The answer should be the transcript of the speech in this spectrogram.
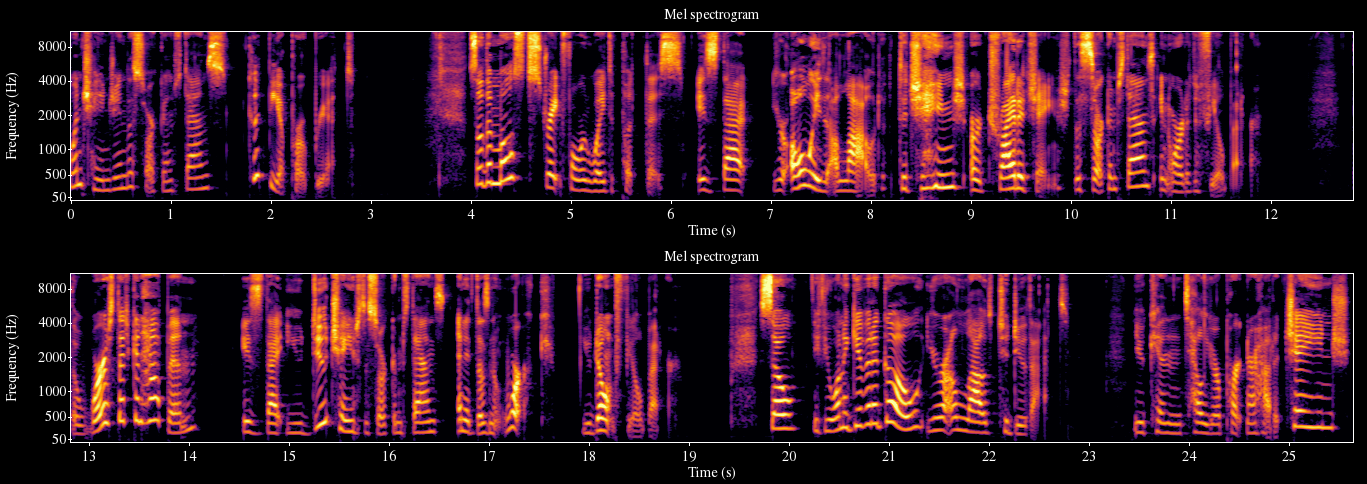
when changing the circumstance could be appropriate. So, the most straightforward way to put this is that you're always allowed to change or try to change the circumstance in order to feel better. The worst that can happen is that you do change the circumstance and it doesn't work. You don't feel better. So, if you want to give it a go, you're allowed to do that. You can tell your partner how to change.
